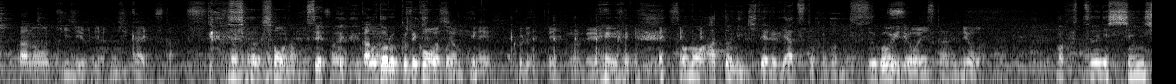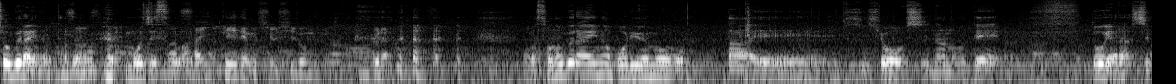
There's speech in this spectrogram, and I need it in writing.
他の記事よりは短いですか？そ うそうなんですよ。驚くべきことに、ね狂っているので。その後に来てるやつとかがもうすごい量ですからね、量。まあ、普通に新書ぐらいの多分、ね。文字数は。まあ、最低でも修士論文ぐらい。まあ、そのぐらいのボリュームを持った、えー批評誌なのでどうやら執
